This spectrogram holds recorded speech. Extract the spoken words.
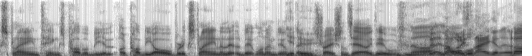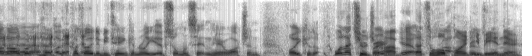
explain things probably. I probably over explain a little bit when I'm doing You do. demonstrations. Yeah, I do. No, I love Nobody's but- No, no, but because I'd be thinking, right, if someone's sitting here watching, I could. Well, that's your very- job. yeah, I that's the whole rattle point of through you being there.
